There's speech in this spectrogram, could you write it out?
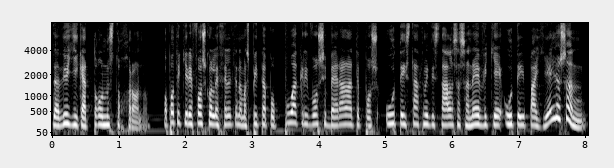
262 γιγατόνους το χρόνο. Οπότε κύριε Φόσκολε, θέλετε να μας πείτε από πού ακριβώς συμπεράνατε πως ούτε η στάθμη της θάλασσα ανέβηκε ούτε οι πάγοι έλειωσαν;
